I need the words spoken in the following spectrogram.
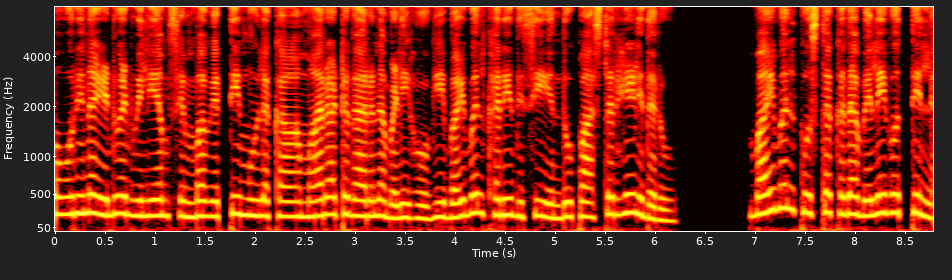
ಊರಿನ ಎಡ್ವರ್ಡ್ ವಿಲಿಯಮ್ಸ್ ಎಂಬ ವ್ಯಕ್ತಿ ಮೂಲಕ ಆ ಮಾರಾಟಗಾರನ ಬಳಿ ಹೋಗಿ ಬೈಬಲ್ ಖರೀದಿಸಿ ಎಂದು ಪಾಸ್ಟರ್ ಹೇಳಿದರು. ಬೈಬಲ್ ಪುಸ್ತಕದ ಬೆಲೆ ಗೊತ್ತಿಲ್ಲ.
